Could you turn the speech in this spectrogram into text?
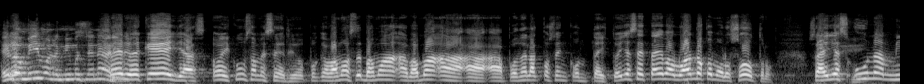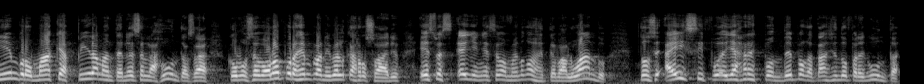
Es lo mismo, en el mismo escenario. Serio, es que ellas... Oye, escúchame, Sergio, porque vamos, vamos, a, vamos a, a poner la cosa en contexto. Ella se está evaluando como los otros. O sea, ella es una miembro más que aspira a mantenerse en la Junta. O sea, como se evaluó, por ejemplo, a nivel carrosario, eso es ella en ese momento cuando se está evaluando. Entonces, ahí sí puede ella responder porque están haciendo preguntas.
